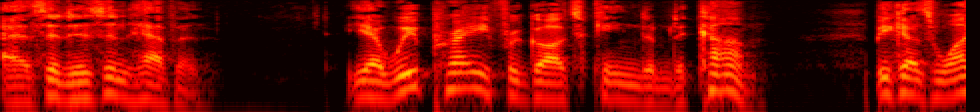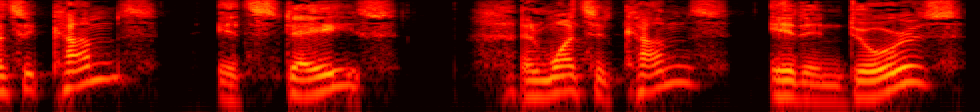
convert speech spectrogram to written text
as it is in heaven. Yeah, we pray for God's kingdom to come because once it comes, it stays. And once it comes, it endures.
